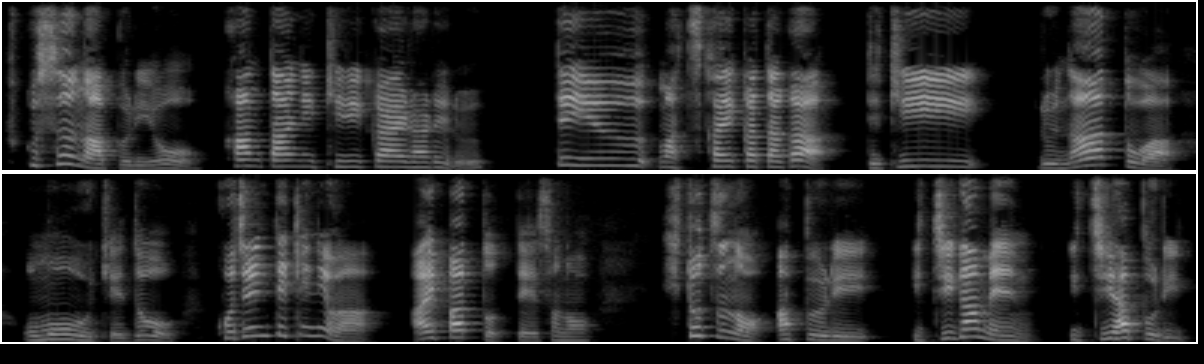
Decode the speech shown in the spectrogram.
複数のアプリを簡単に切り替えられるっていう、まあ、使い方ができるなとは思うけど、個人的には iPad ってその一つのアプリ、一画面、一アプリ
